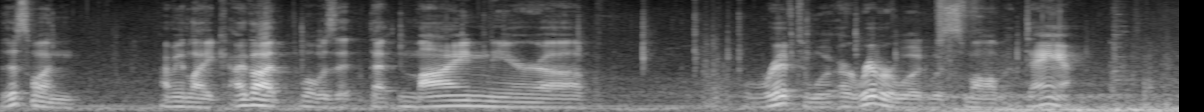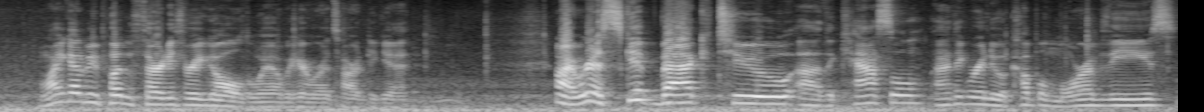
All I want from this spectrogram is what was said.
this one, I mean, like I thought, what was it? That mine near uh, Riftwood or Riverwood was small, but damn, why you got to be putting 33 gold way over here where it's hard to get? All right, we're gonna skip back to uh, the castle. I think we're gonna do a couple more of these.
